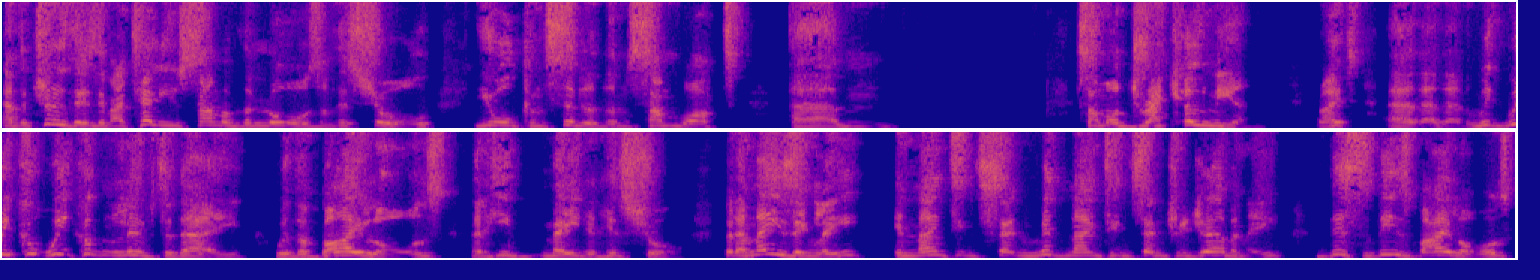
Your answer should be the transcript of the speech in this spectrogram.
Now the truth is, if I tell you some of the laws of this shul, you will consider them somewhat um, somewhat draconian, right? Uh, we, we, could, we couldn't live today with the bylaws that he made in his shul. But amazingly, in 19th, mid 19th century Germany, this, these bylaws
